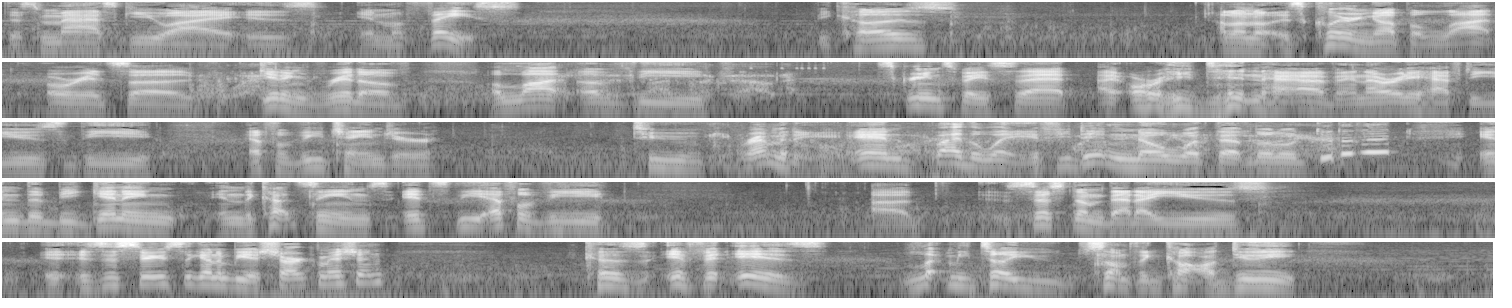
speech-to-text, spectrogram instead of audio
this mask UI is in my face because I don't know, it's clearing up a lot, or it's uh, getting rid of a lot of the screen space that I already didn't have, and I already have to use the FOV changer to remedy. And by the way, if you didn't know what that little in the beginning in the cutscenes, it's the FOV uh, system that I use. Is this seriously going to be a shark mission? Because if it is, let me tell you something, Call of Duty.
